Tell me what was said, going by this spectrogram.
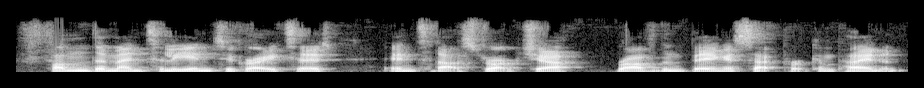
fundamentally integrated into that structure rather than being a separate component.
